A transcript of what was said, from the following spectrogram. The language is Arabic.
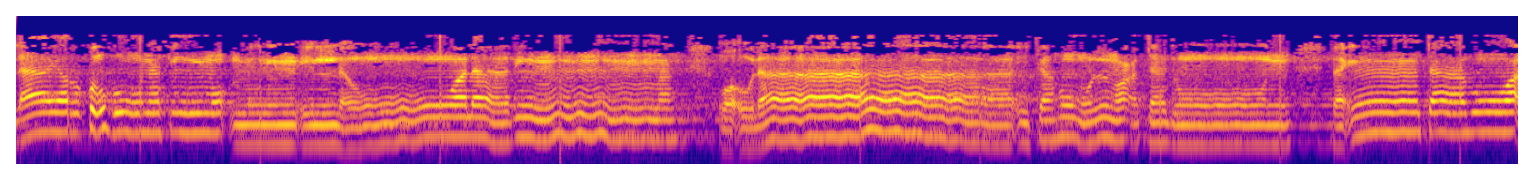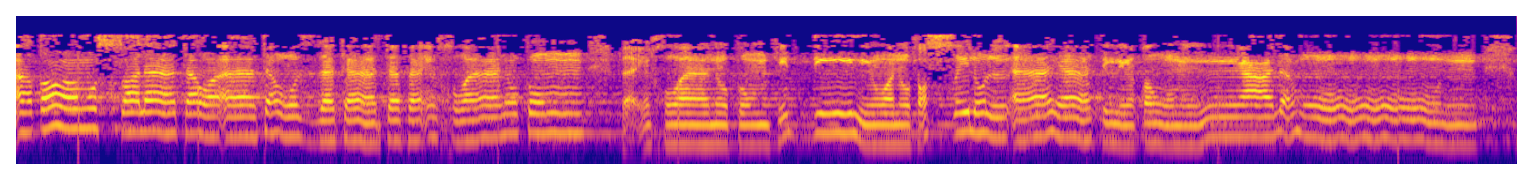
لا يرقبون في مؤمن إلا ولا ذمة وأولئك أولئك هم المعتدون. فإن تابوا وأقاموا الصلاة وآتوا الزكاة فإخوانكم فإخوانكم في الدين ونفصل الآيات لقوم يعلمون.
